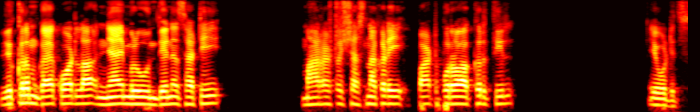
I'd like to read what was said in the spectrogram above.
विक्रम गायकवाडला न्याय मिळवून देण्यासाठी महाराष्ट्र शासनाकडे पाठपुरावा करतील. एवढेच.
